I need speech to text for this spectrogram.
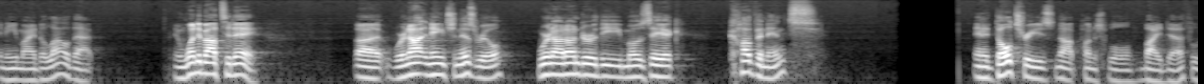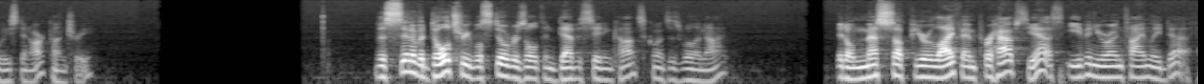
And he might allow that. And what about today? Uh, we're not in ancient Israel. We're not under the Mosaic covenant. And adultery is not punishable by death, at least in our country. The sin of adultery will still result in devastating consequences, will it not? It'll mess up your life and perhaps, yes, even your untimely death.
